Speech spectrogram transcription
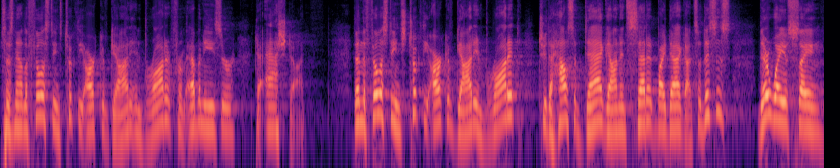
says, Now the Philistines took the Ark of God and brought it from Ebenezer to Ashdod. Then the Philistines took the Ark of God and brought it to the house of Dagon and set it by Dagon. So this is their way of saying,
